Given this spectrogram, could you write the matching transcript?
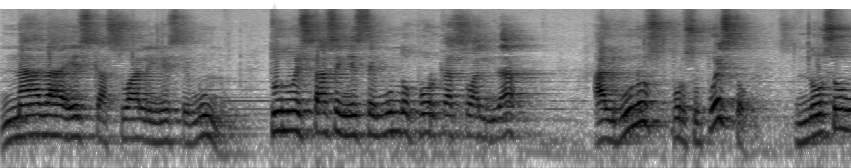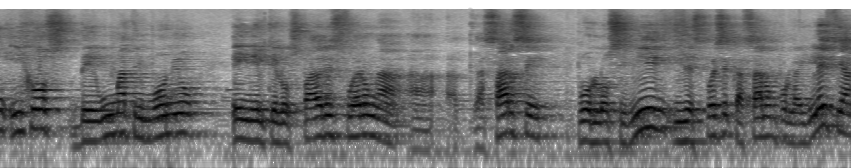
Nada es casual en este mundo. Tú no estás en este mundo por casualidad. Algunos por supuesto no son hijos de un matrimonio en el que los padres fueron a, casarse por lo civil y después se casaron por la iglesia,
